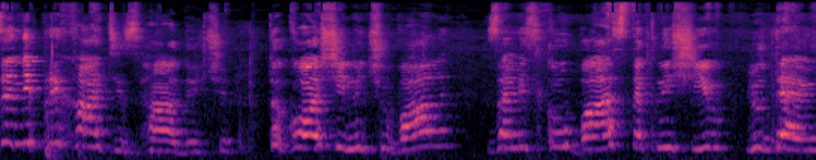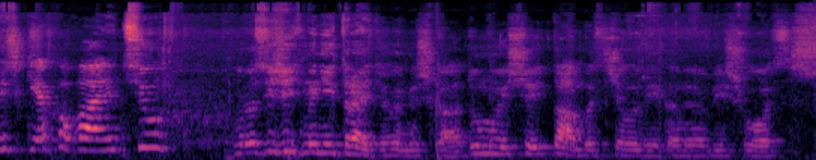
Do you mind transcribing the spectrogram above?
Це не при хаті згадуючи. Такого ще й не чували. Замість ковбас та книжів людей в мішки ховають. Чу. Розіжіть мені третього мішка. Думаю, що й там без чоловіка не обійшлось.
